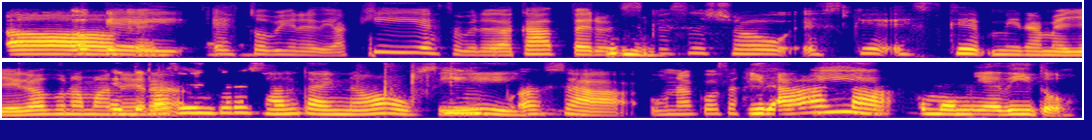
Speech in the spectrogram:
Oh, okay, ok, esto viene de aquí, esto viene de acá, pero es que ese show, es que, es que, mira, me llega de una manera. Es demasiado interesante, I know, sí. o sea, una cosa. Y da hasta como miedito.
